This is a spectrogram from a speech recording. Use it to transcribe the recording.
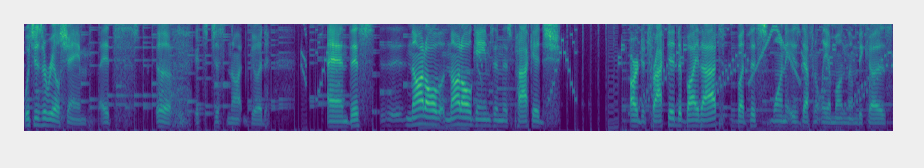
which is a real shame. It's ugh, it's just not good. And this, not all, not all games in this package are detracted by that, but this one is definitely among them because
